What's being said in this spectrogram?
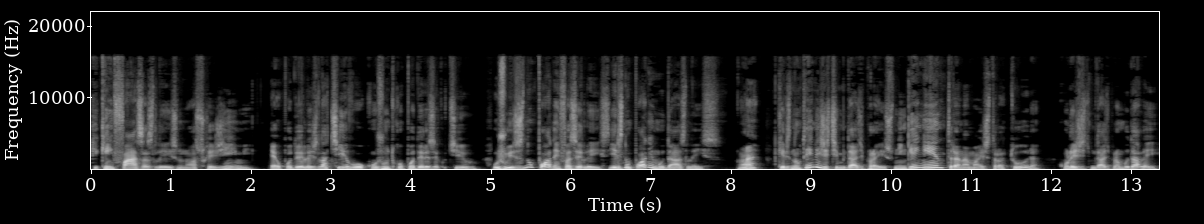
Que quem faz as leis no nosso regime é o poder legislativo, ou conjunto com o poder executivo. Os juízes não podem fazer leis, e eles não podem mudar as leis, não é? Porque eles não têm legitimidade para isso. Ninguém entra na magistratura com legitimidade para mudar a lei.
